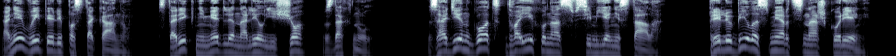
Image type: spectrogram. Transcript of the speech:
Они выпили по стакану. Старик немедленно налил еще, вздохнул. «За один год двоих у нас в семье не стало. Прилюбила смерть наш курень.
